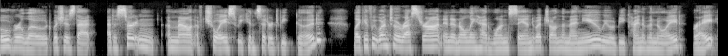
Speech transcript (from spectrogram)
overload, which is that at a certain amount of choice we consider to be good, like if we went to a restaurant and it only had one sandwich on the menu, we would be kind of annoyed, right?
